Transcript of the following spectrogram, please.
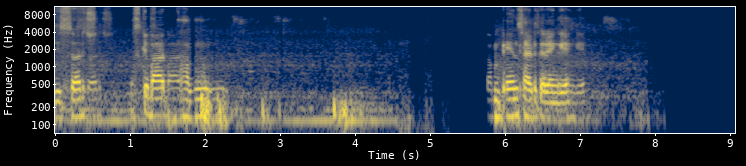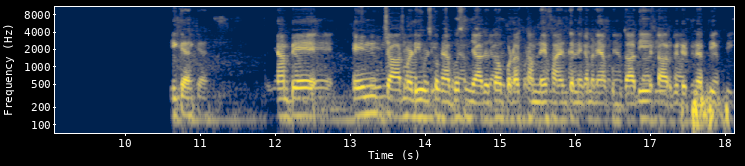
रिसर्च उसके बाद हम कंपेन सेट करेंगे। ठीक है? यहाँ पे इन चार मॉड्यूल्स को मैं आपको समझा देता हूँ। प्रोडक्ट हमने फाइंड करने का मैंने आपको बता दिया टारगेटेड ट्रैफ़िक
